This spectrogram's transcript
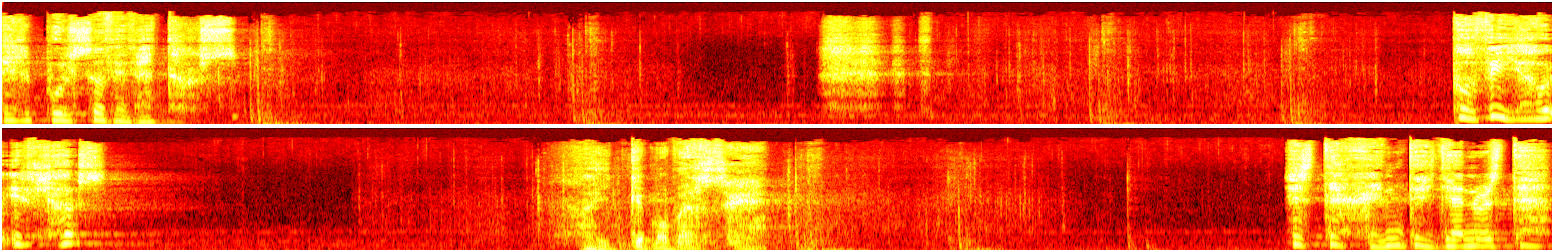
El pulso de datos. Podía oírlos. Hay que moverse. Esta gente ya no está.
